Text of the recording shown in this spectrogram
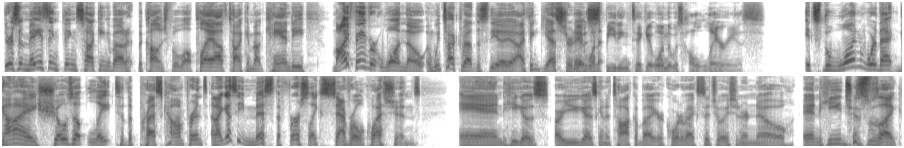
There's amazing things talking about the college football playoff, talking about candy. My favorite one, though, and we talked about this the uh, I think yesterday. had a When speeding ticket one that was hilarious. It's the one where that guy shows up late to the press conference, and I guess he missed the first like several questions. And he goes, Are you guys going to talk about your quarterback situation or no? And he just was like,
